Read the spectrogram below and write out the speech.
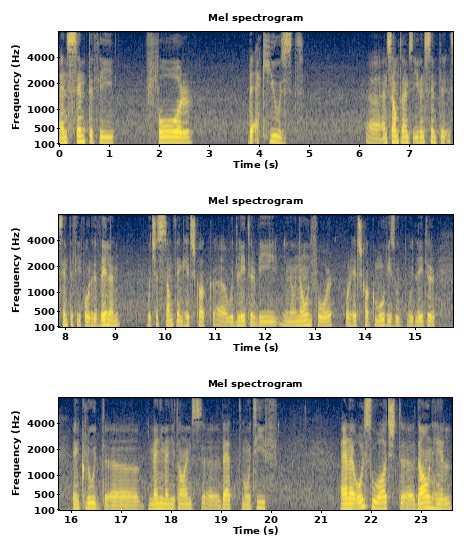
and sympathy for the accused, uh, and sometimes even symp- sympathy for the villain which is something Hitchcock uh, would later be, you know, known for. Or Hitchcock movies would, would later include uh, many, many times uh, that motif. And I also watched uh, Downhill,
